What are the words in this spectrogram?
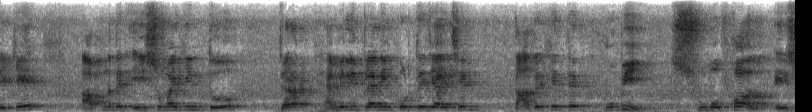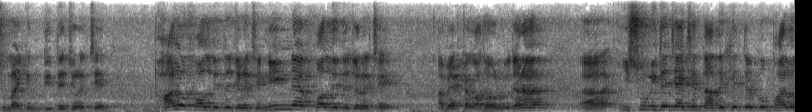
দেখে আপনাদের এই সময় কিন্তু যারা ফ্যামিলি প্ল্যানিং করতে চাইছেন, তাদের ক্ষেত্রে খুবই শুভ ফল এই সময় কিন্তু দিতে চলেছে। ভালো ফল দিতে চলেছে, নির্ণায়ক ফল দিতে চলেছে। আমি একটা কথা বলব, যারা ইস্যু নিতে চাইছেন, তাদের ক্ষেত্রে খুব ভালো।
